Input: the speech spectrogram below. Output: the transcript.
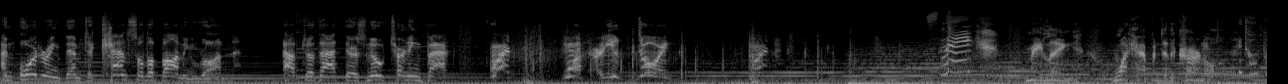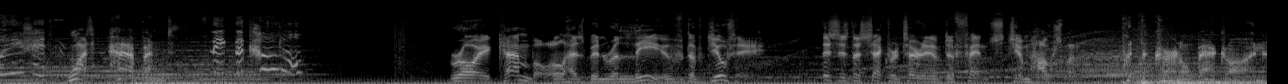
I'm ordering them to cancel the bombing run. After that, there's no turning back. What? What are you doing? What? Snake! Mei Ling, what happened to the Colonel? I don't believe it. What happened? Snake the Colonel! Roy Campbell has been relieved of duty. This is the Secretary of Defense, Jim Houseman. Put the Colonel back on.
